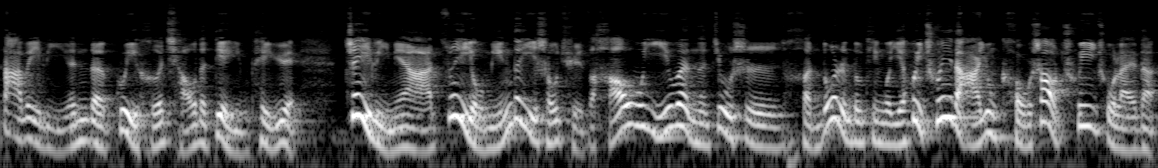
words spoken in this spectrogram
大卫·里恩的《桂河桥》的电影配乐，这里面啊最有名的一首曲子，毫无疑问呢，就是很多人都听过，也会吹的啊，用口哨吹出来的。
